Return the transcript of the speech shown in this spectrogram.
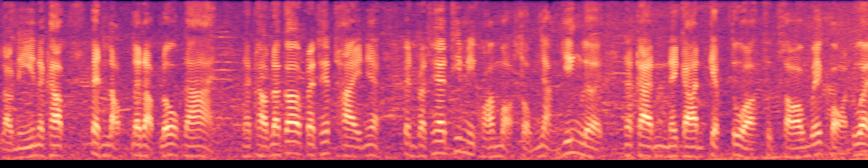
เหล่านี้นะครับเป็นระดับโลกได้ นะครับแล้วก็ประเทศไทยเนี่ยเป็นประเทศที่มีความเหมาะสมอย่างยิ่งเลยในการในการเก็บตัวฝึกซ้อมเวกบอร์ดด้วย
